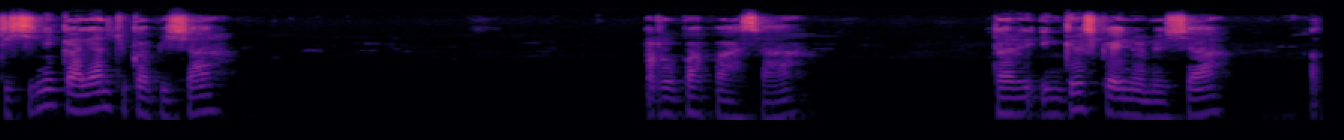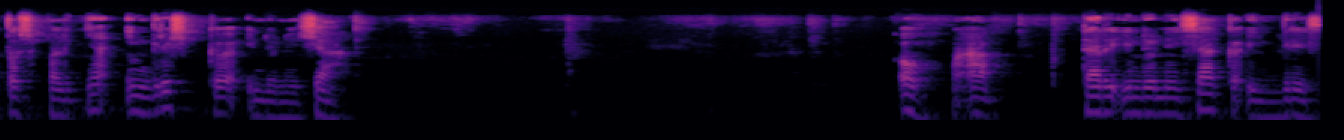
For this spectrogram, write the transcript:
Di sini kalian juga bisa merubah bahasa dari Inggris ke Indonesia atau sebaliknya Inggris ke Indonesia oh maaf dari Indonesia ke Inggris.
